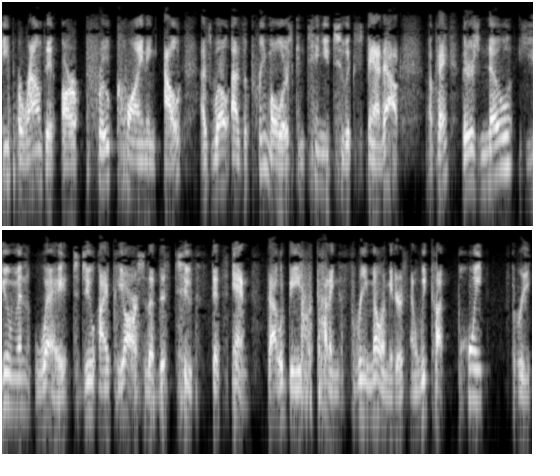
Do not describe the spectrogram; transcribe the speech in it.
teeth around it are proclining out as well as the premolars continue to expand out. Okay? There's no human way to do IPR so that this tooth fits in. That would be cutting 3 millimeters, and we cut 0.3 3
